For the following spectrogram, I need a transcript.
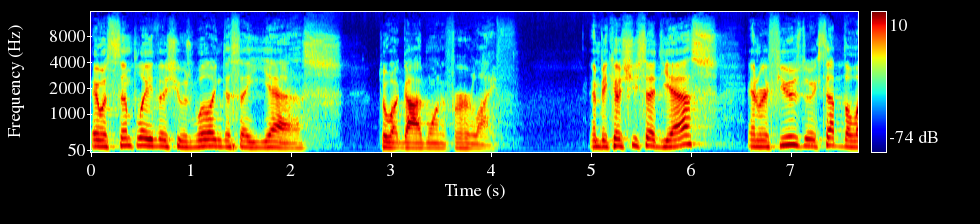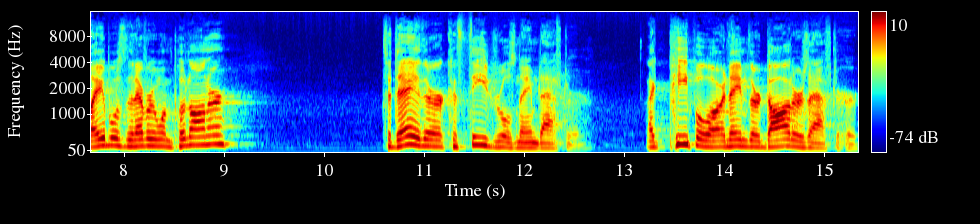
It was simply that she was willing to say yes to what God wanted for her life. And because she said yes, and refused to accept the labels that everyone put on her, today there are cathedrals named after her. Like people are named their daughters after her.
